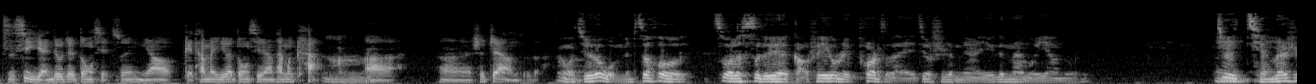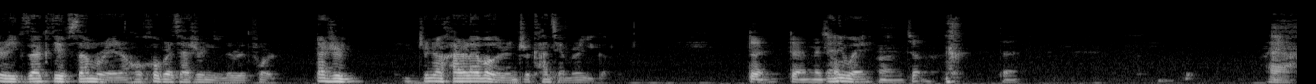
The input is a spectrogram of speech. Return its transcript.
仔细研究这东西，所以你要给他们一个东西让他们看嗯啊，嗯，是这样子的。那我觉得我们最后做了四个月，搞出一个 report 来，就是这么样一个跟 memo 一样的东西。就是前面是 executive summary，然后后边才是你的 report。但是真正 higher level 的人只看前面一个。对对，没错。Anyway 嗯，就对。哎呀，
